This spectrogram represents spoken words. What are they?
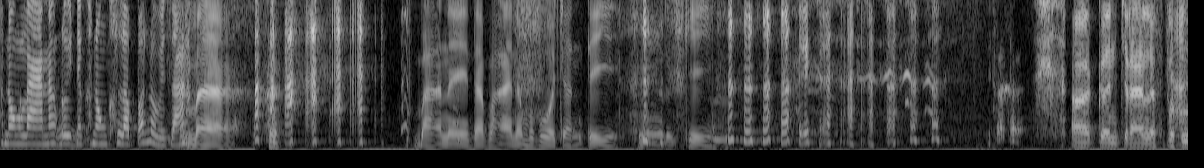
ក្នុងឡានហ្នឹងដូចនៅក្នុងក្លឹបហ្នឹងលោកវិសាបាទបានទេតែប្រហែលហ្នឹងបបួរចន្ទទីនិងរុគីអរគុណច្រើនលោកពូ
